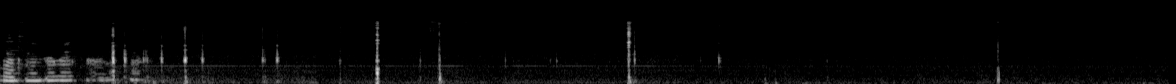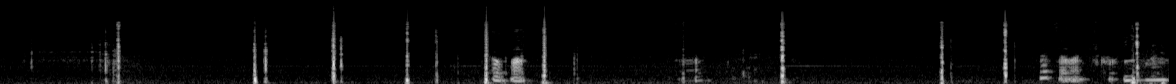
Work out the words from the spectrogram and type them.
go back for. Oh. Wow. That's a lot of green.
